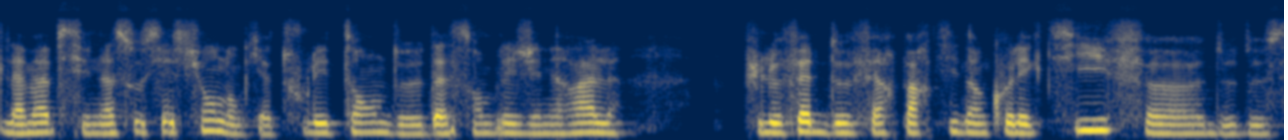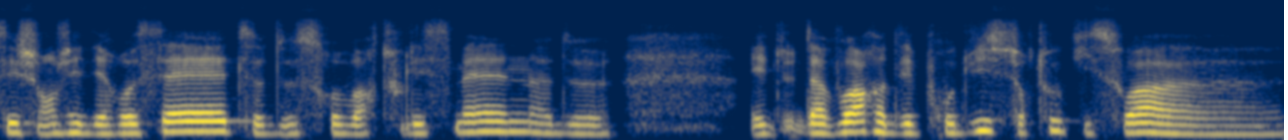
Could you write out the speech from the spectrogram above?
la MAP, c'est une association, donc il y a tous les temps d'assemblée générale. Puis le fait de faire partie d'un collectif, euh, de, s'échanger des recettes, de se revoir tous les semaines, de, et d'avoir des produits surtout qui soient euh,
